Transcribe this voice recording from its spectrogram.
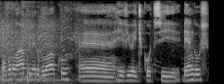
Bom, vamos lá, primeiro bloco, é, review aí de Colts e Bengals.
